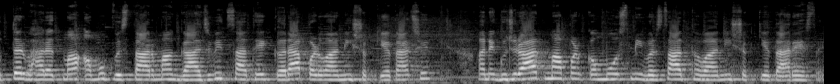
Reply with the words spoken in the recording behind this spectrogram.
ઉત્તર ભારતમાં અમુક વિસ્તારમાં ગાજવીજ સાથે કરા પડવાની શક્યતા છે. અને ગુજરાતમાં પણ કમોસમી વરસાદ થવાની શક્યતા રહેશે.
